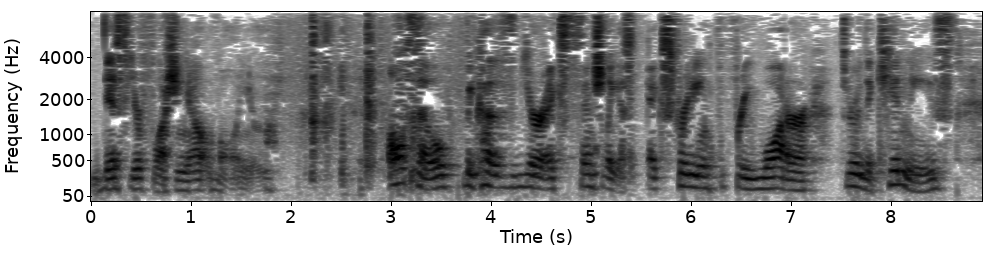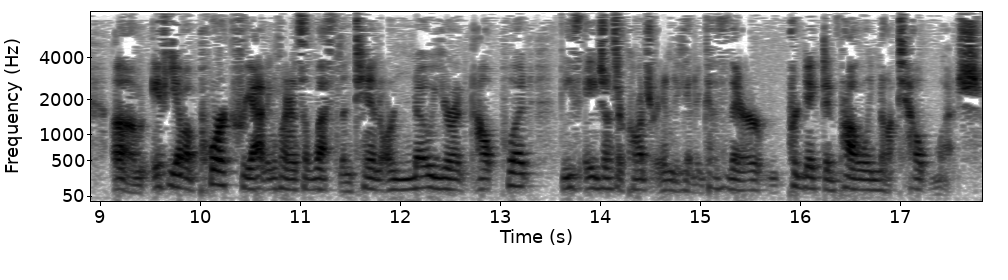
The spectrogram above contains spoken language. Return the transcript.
This, you're flushing out volume. Also, because you're essentially excreting free water through the kidneys, um, if you have a poor creatinine clearance of less than 10 or no urine output, these agents are contraindicated because they're predicted probably not to help much.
